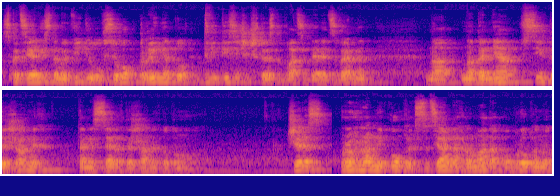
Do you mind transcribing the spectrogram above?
спеціалістами відділу всього прийнято 2429 звернень на надання всіх державних та місцевих державних допомог. Через програмний комплекс Соціальна громада оброблено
